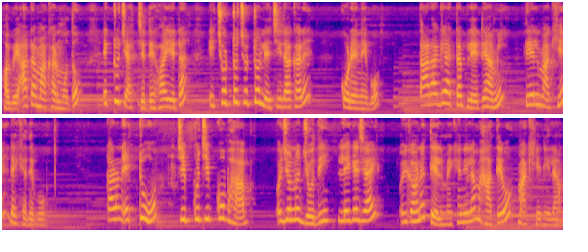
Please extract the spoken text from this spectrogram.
হবে, আটা মাখার মতো। একটু চ্যাটচেটে হয় এটা। এই ছোট্ট ছোট্ট লেচির আকারে করে নেব। তার আগে একটা প্লেটে আমি তেল মাখিয়ে রেখে দেব। কারণ একটু চিপকু চিপকু ভাব ওই জন্য যদি লেগে যায়, ওই কারণে তেল মেখে নিলাম, হাতেও মাখিয়ে নিলাম।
